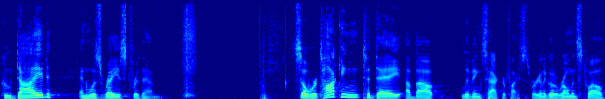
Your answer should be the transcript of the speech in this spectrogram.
who died and was raised for them. So, we're talking today about living sacrifices. We're going to go to Romans 12.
